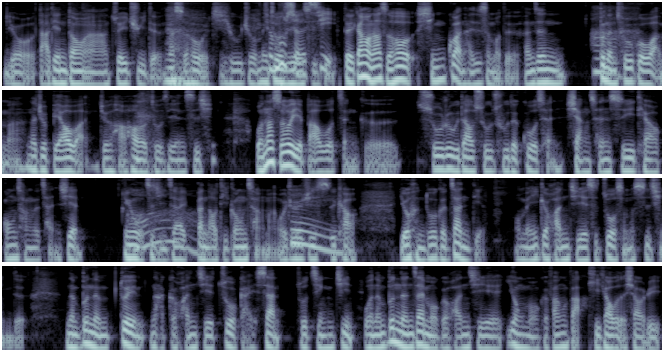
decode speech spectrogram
有打电动啊、追剧的，那时候我几乎就没做这件事情。对，刚好那时候新冠还是什么的，反正。不能出国玩嘛？那就不要玩，就好好的做这件事情。我那时候也把我整个输入到输出的过程想成是一条工厂的产线。因为我自己在半导体工厂嘛，我就会去思考，有很多个站点，我每一个环节是做什么事情的，能不能对哪个环节做改善、做精进？我能不能在某个环节用某个方法提高我的效率？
